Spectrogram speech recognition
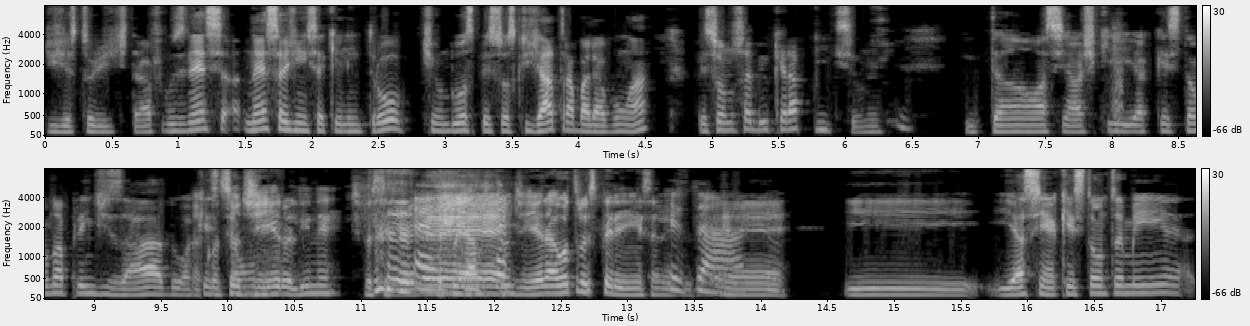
de gestores de tráfegos. E nessa, nessa agência que ele entrou, tinham duas pessoas que já trabalhavam lá, a pessoa não sabia o que era pixel, né? Sim. Então, assim, eu acho que a questão do aprendizado, a Quando questão seu dinheiro ali, né? Tipo assim, É. seu dinheiro é outra experiência, né? Exato. É, e, e assim, a questão também é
